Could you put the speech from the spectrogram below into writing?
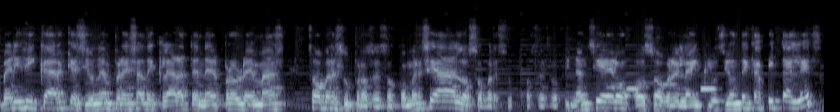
verificar que si una empresa declara tener problemas sobre su proceso comercial o sobre su proceso financiero o sobre la inclusión de capitales,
